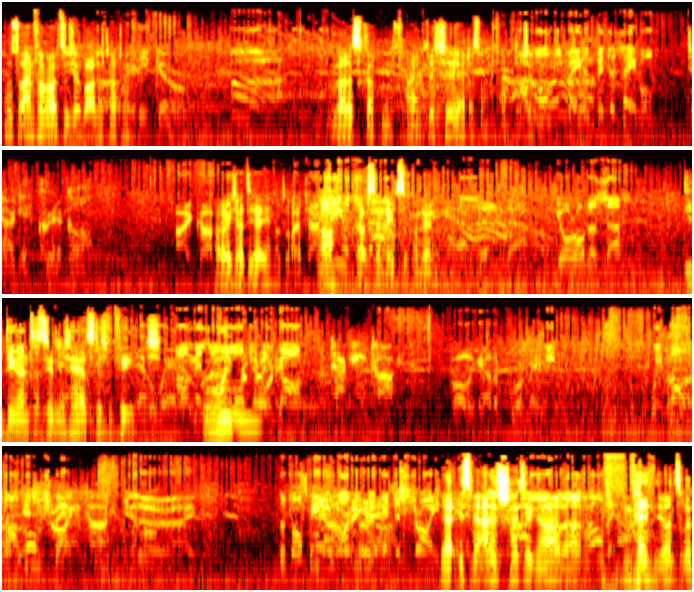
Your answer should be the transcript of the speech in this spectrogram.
Das ist einfacher, als ich erwartet hatte. War das gerade ein feindlicher? Ja, das war ein Our feindlicher. Aber ich hatte ja hier nur drei. Ah, da ist der nächste von denen. Die Dinger interessieren mich ja herzlich wenig. Ui. launcher is gone. Attacking target. Falling out of formation. We've lost our launch bay. Ja, ist mir alles scheißegal, wenn unsere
